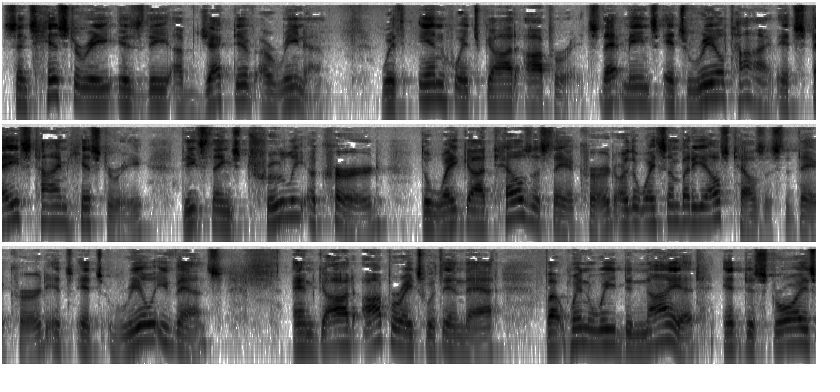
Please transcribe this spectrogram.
since history is the objective arena within which God operates, that means it's real time, it's space time history these things truly occurred the way God tells us they occurred or the way somebody else tells us that they occurred. It's, it's real events, and God operates within that. But when we deny it, it destroys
